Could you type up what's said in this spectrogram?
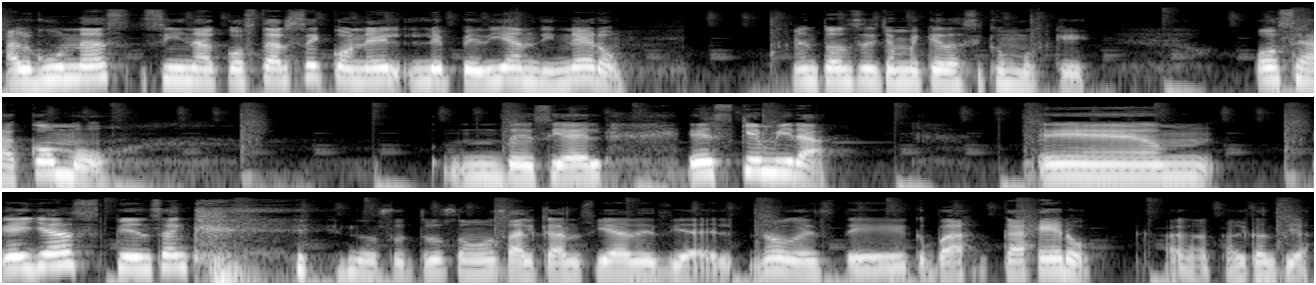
algunas sin acostarse con él le pedían dinero. Entonces yo me quedo así como que o sea, ¿cómo? Decía él, es que mira, em, ellas piensan que nosotros somos alcancía, decía él. No, este, cajero, alcancía,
